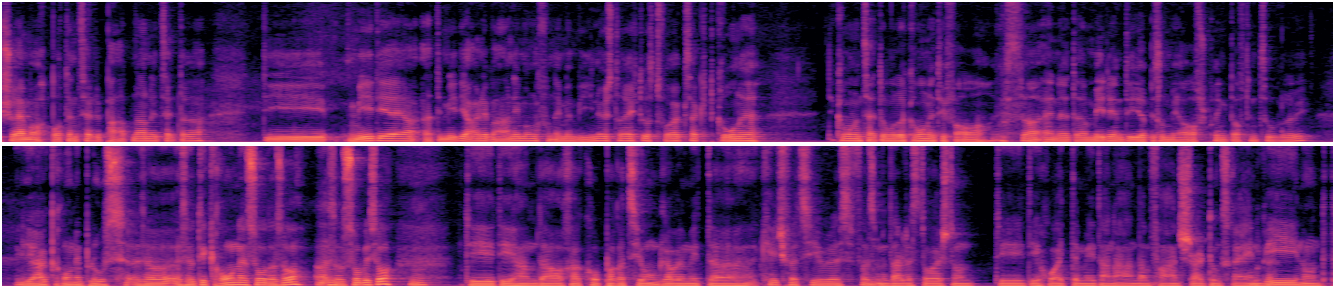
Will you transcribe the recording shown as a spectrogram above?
dich schreiben auch potenzielle Partner an etc. Die, Media, äh, die mediale Wahrnehmung von MMA in Österreich, du hast vorher gesagt, Krone, die Kronenzeitung oder Krone TV ist da eine der Medien, die ein bisschen mehr aufspringt auf den Zug, oder wie? ja, Krone Plus. Also, also die Krone so oder so, also sowieso. Mhm. Die, die haben da auch eine Kooperation, glaube ich, mit der Cagefight Series, falls Mhm. man da alles täuscht, und die, die heute mit einer anderen Veranstaltungsreihe in Okay. Wien und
